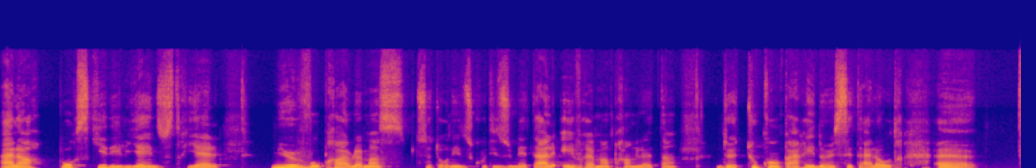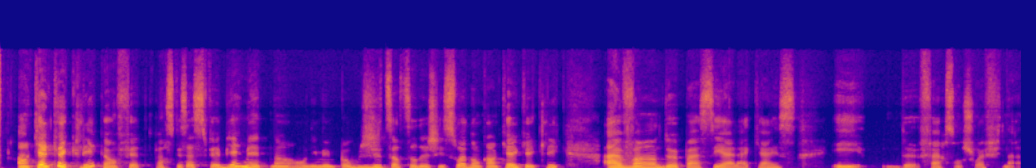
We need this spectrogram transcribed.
Alors, pour ce qui est des lits industriels, mieux vaut probablement se tourner du côté du métal et vraiment prendre le temps de tout comparer d'un site à l'autre. Euh, en quelques clics, en fait, parce que ça se fait bien maintenant. On n'est même pas obligé de sortir de chez soi. Donc, en quelques clics, avant de passer à la caisse et de faire son choix final.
